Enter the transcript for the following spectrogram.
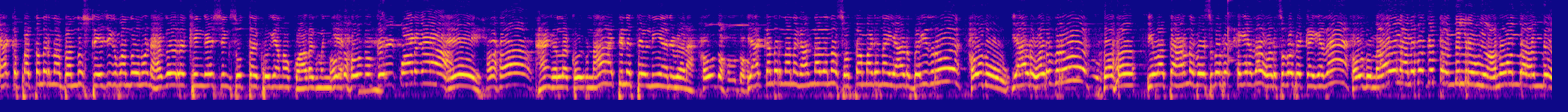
ಯಾಕಪ್ಪ ಅಂತಂದ್ರ ನಾ ಬಂದು ಸ್ಟೇಜಿಗೆ ಬಂದು ನೋಡಿ ಹಗರಕ್ ಹಿಂಗ ಹಿಂಗ್ ಸುತ್ತಾಕ್ ಹೋಗ್ಯ ನಾವು ಕ್ವಾಡಗ್ ಮಂಗಿ. ಏ ಹಂಗಲ್ಲ ಹೋಗಿ ನಾ ಆತಿನ ತೇಳಿ ನೀ ಅನ್ಬೇಡ. ಯಾಕಂದ್ರ ನನಗ ಅಣ್ಣದನ್ನ ಸುತ್ತ ಮಾಡಿ ನಾ ಎರಡು ಬೈದ್ರು ಹೌದು. ಎರಡು ಹೊಡೆದ್ರು. ಇವತ್ತ ಅಣ್ಣ ಬಯಸ್ಕೋಬೇಕಾಗ್ಯದ ಹೊಡ್ಸ್ಕೋಬೇಕಾಗ್ಯದ ಹೌದು ನಾ ಏನ್ ಅನ್ಬೇಕಂತ ಅಂದಿಲ್ರಿ ಅನುಬಂಧ ಅಂದೆ.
